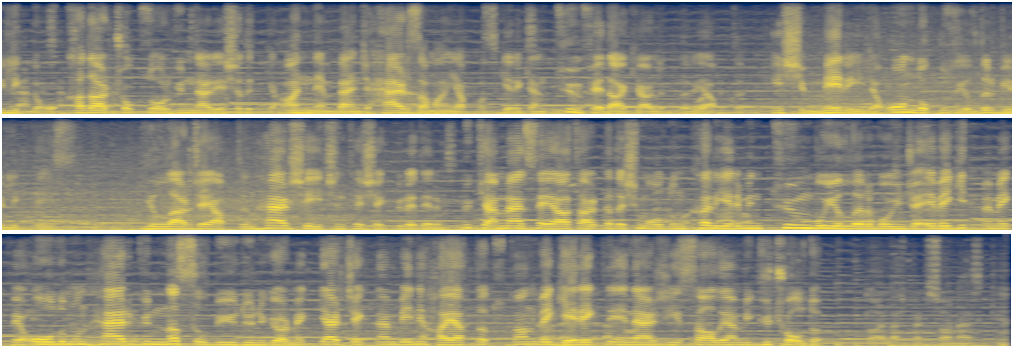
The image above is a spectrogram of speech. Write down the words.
Birlikte o kadar çok zor günler yaşadık ki annem bence her zaman yapması gereken tüm fedakarlıkları yaptı. Eşim Mary ile 19 yıldır birlikteyiz. Yıllarca yaptığın her şey için teşekkür ederim. Mükemmel seyahat arkadaşım oldun. Kariyerimin tüm bu yılları boyunca eve gitmemek ve oğlumun her gün nasıl büyüdüğünü görmek gerçekten beni hayatta tutan ve gerekli enerjiyi sağlayan bir güç oldu. Personas que,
